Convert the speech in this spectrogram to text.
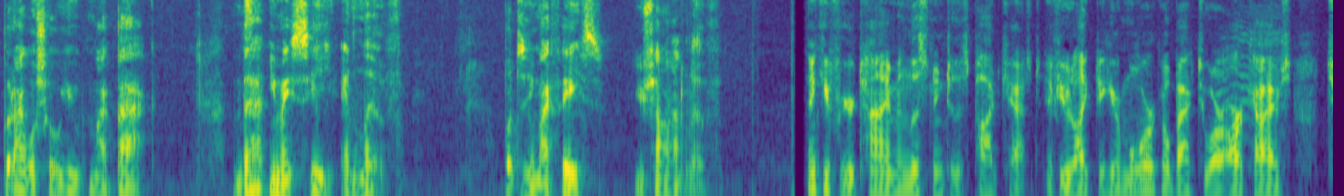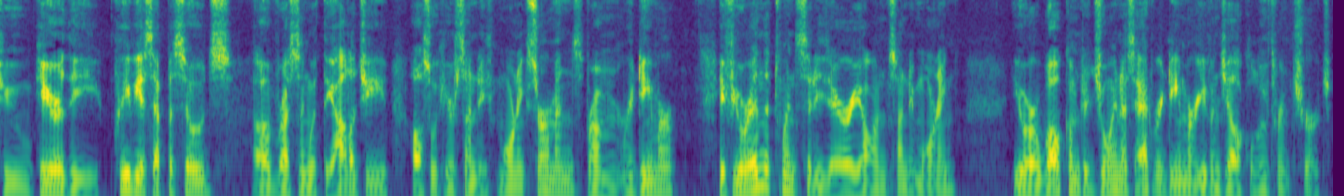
but I will show you my back. That you may see and live. But to see my face, you shall not live. Thank you for your time and listening to this podcast. If you'd like to hear more, go back to our archives to hear the previous episodes of Wrestling with Theology, also hear Sunday morning sermons from Redeemer. If you are in the Twin Cities area on Sunday morning, you are welcome to join us at Redeemer Evangelical Lutheran Church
